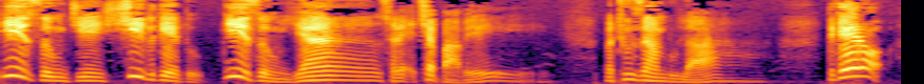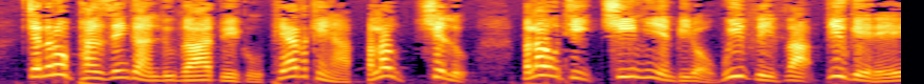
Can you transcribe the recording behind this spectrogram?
ပြည့်စုံခြင်းရှိတဲ့ကဲ့သို့ပြည့်စုံရန်ဆိုတဲ့အချက်ပါပဲမထူးဆန်းဘူးလားတကယ်တော့ကျွန်တော်ဖန်ဆင်းကံလူသားတွေကိုဘုရားသခင်ဟာဘလောက်ချစ်လို့ဘလောက်အထိချီးမြှင့်ပြီးတော့ဝိသေသပြုခဲ့တယ်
